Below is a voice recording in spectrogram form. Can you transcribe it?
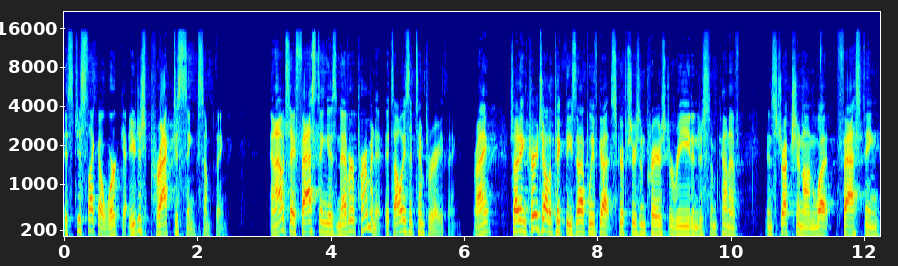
It's just like a workout. You're just practicing something. And I would say fasting is never permanent, it's always a temporary thing right? So I'd encourage y'all to pick these up. We've got scriptures and prayers to read and just some kind of instruction on what fasting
